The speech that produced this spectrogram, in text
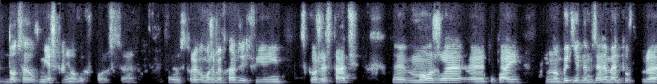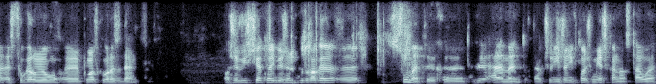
do celów mieszkaniowych w Polsce, z którego możemy w każdej chwili skorzystać, może tutaj no, być jednym z elementów, które sugerują polską rezydencję. Oczywiście tutaj bierzemy pod uwagę y, sumę tych, y, tych elementów, tak? czyli jeżeli ktoś mieszka na stałe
